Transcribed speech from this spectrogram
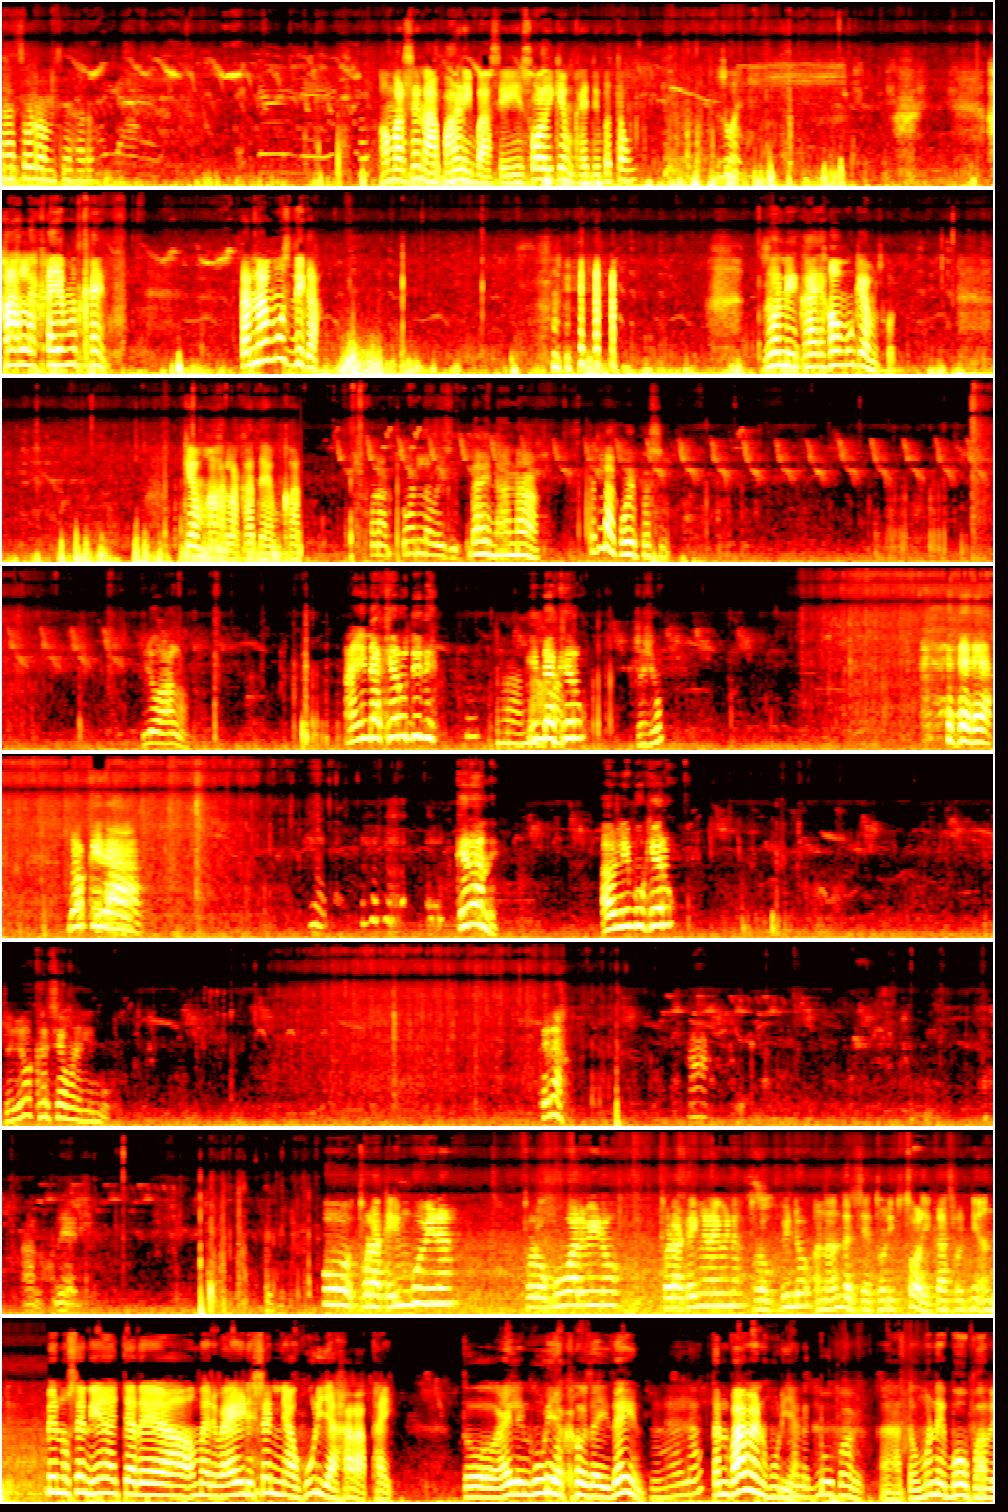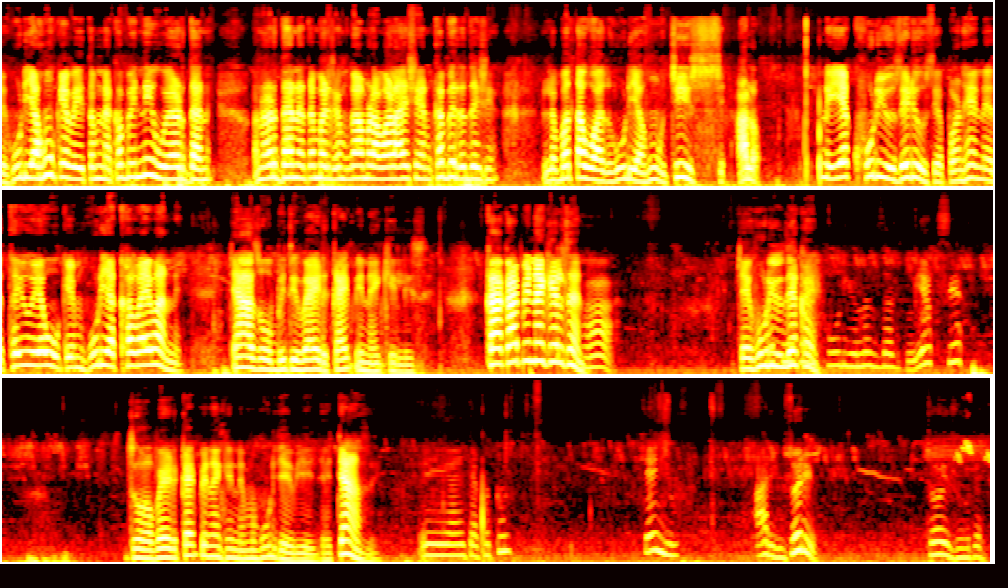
આ સોડવામાં છે હારો. અમારે છે ને આ ભાણી બા છે એ સોળી કેમ ખાઈ દે બતાવું? જોઈ હા લા ખાય એમ જ ખાય તાર નામ હું દીકા? જોની ખાય હા હું કેમ છો કેમ હા હાલા ખાધા એમ ખાધા? થોડાક તોડ લવાય છે. નહીં ના ના. કેટલાક હોય પછી. લ્યો હાલો. આ ઈંડા ખેરું દીદી. ઈંડા ખેરું. જોજો. રોકીરા. ખેરા ને? હવે લીંબુ ખેરું. જોજો ખર્ચે હમણાં લીંબુ. ખેરા. થોડાક લીંબુ વીણા થોડો ગુવાર વીણો, થોડાક રીંગણા વીણા, થોડોક ભીંડો અને અંદર છે થોડીક સોળી કાસરોટની અંદર. બેનું છે ને અત્યારે અમારી વાઈડ છે ને ત્યાં હુડિયા હારા થાય. તો આઈલીન હુડિયા ખવડાવી જાય ને. તને ભાવે ને હુડિયા? બહુ ભાવે. હા તો મને બહુ ભાવે. હુડિયા શું કહેવાય? તમને ખબર નહીં હોય અડધાને? અને અડધાને તમારે જેમ ગામડાવાળા હશે એને ખબર જ હશે. એટલે બતાવવા હુડિયા હું ચીઝ છે. હાલો. અને એક હુડિયું જડ્યું છે પણ હે ને થયું એવું કે એમ હુડિયા ખાવા આવ્યા ને ત્યાં જો બીજી વાઈડ કાપી નાખેલી છે. કા કાપી નાખેલ છે ને? હુડિયું દેખાય. હુડિયું નથી એક છે. જો વેડ કાપી નાખીને એમાં હુડી જેવી જાય. ક્યાં છે? એ અહીં ત્યાં કતું ક્યાં ગયું? આ રહ્યું જોર્યું જોઈ જોરે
